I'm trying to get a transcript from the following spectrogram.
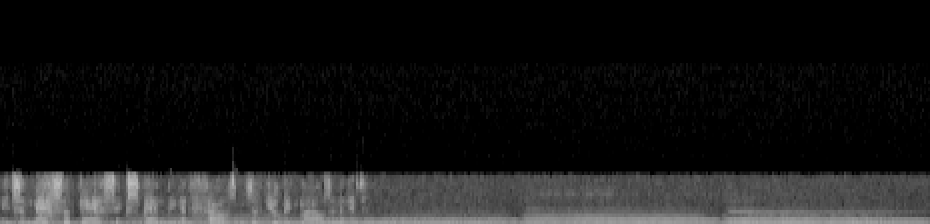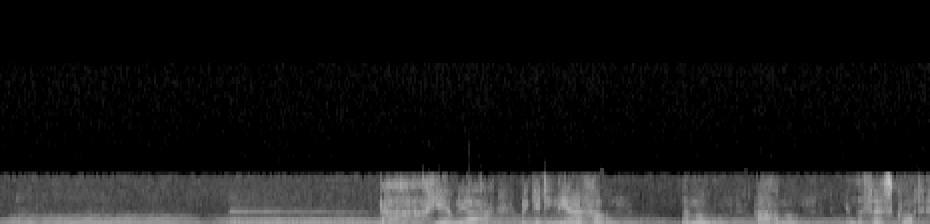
It's a mass of gas expanding at thousands of cubic miles a minute. Ah, here we are. We're getting nearer home. The moon, our moon, in the first quarter.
